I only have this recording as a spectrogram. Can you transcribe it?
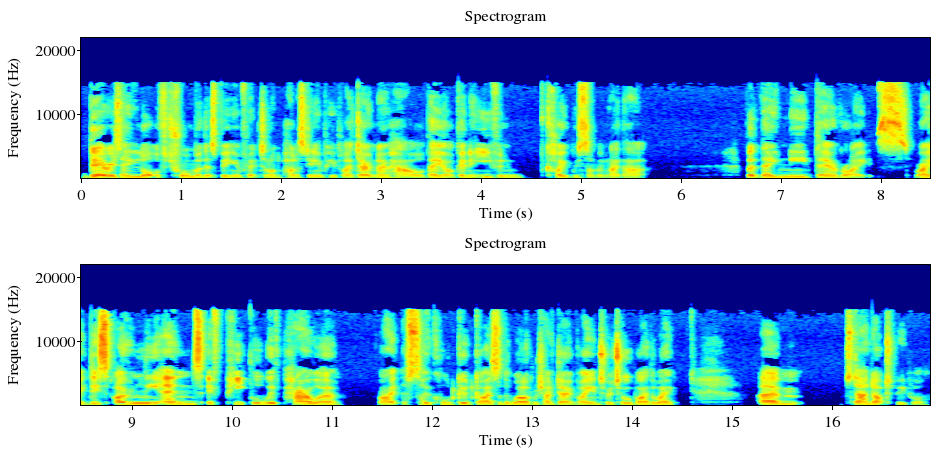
there is a lot of trauma that's being inflicted on the Palestinian people. I don't know how they are going to even cope with something like that. But they need their rights, right? This only ends if people with power, right, the so-called good guys of the world, which I don't buy into at all, by the way, um, stand up to people.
